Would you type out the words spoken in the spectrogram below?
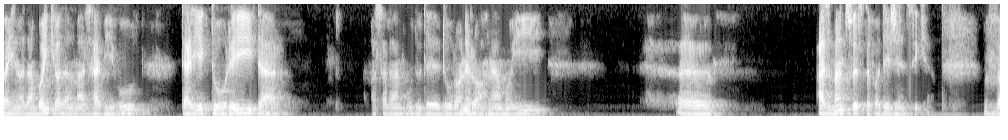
و این آدم با اینکه آدم مذهبی بود در یک دوره ای در مثلا حدود دوران راهنمایی از من سو استفاده جنسی کرد. و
